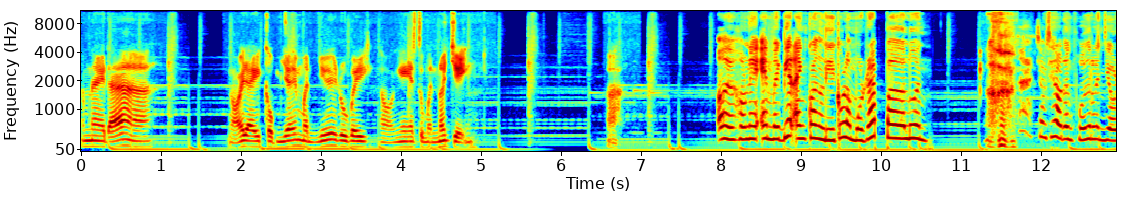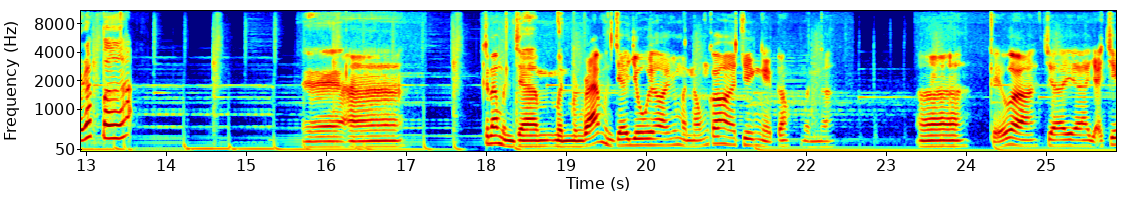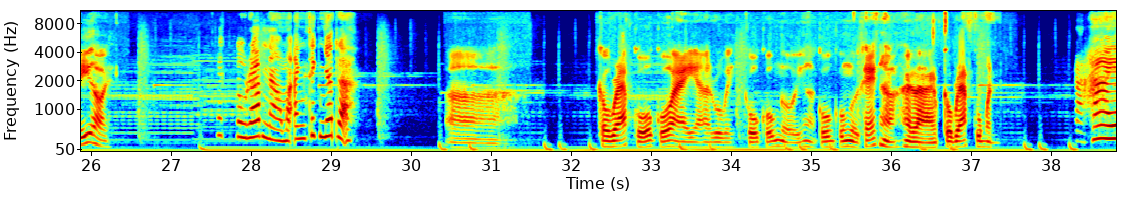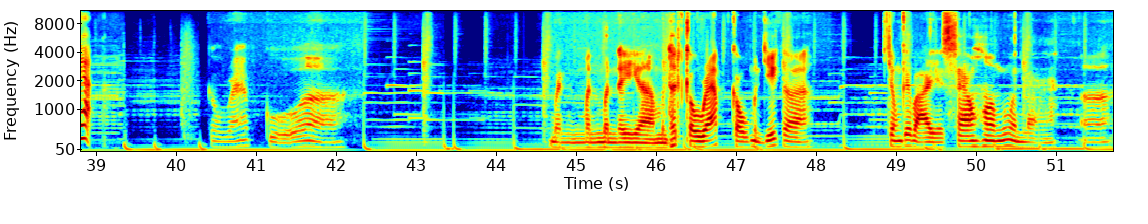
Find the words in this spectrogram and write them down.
Hôm nay đã uh, ngồi đây cùng với mình với Ruby ngồi nghe tụi mình nói chuyện. À. Ơi hôm nay em mới biết anh Quang Lý cũng là một rapper luôn. Trong triết học đường phố rất là nhiều rapper á. À, à, cái đó mình chờ mình mình rap mình chơi vui thôi chứ mình không có chuyên nghiệp đâu. Mình uh, kiểu uh, chơi uh, giải trí thôi. Cái câu rap nào mà anh thích nhất ạ? À, câu rap của của ai uh, Ruby? Của của người của của người khác hả? Hay là câu rap của mình? Cả hai ạ. Câu rap của uh, mình mình mình thì uh, mình thích câu rap câu mình viết uh, trong cái bài sao hôm của mình là uh,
